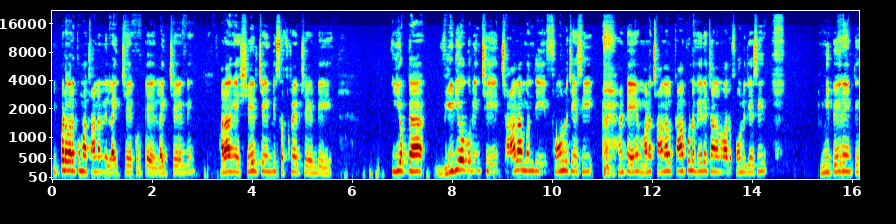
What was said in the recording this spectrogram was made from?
ఇప్పటి వరకు మా ఛానల్ని లైక్ చేయకుంటే లైక్ చేయండి. అలాగే షేర్ చేయండి సబ్స్క్రైబ్ చేయండి. ఈ యొక్క వీడియో గురించి చాలామంది ఫోన్లు చేసి అంటే మన ఛానల్ కాకుండా వేరే ఛానల్ వాళ్ళు ఫోన్లు చేసి నీ పేరేంటి?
